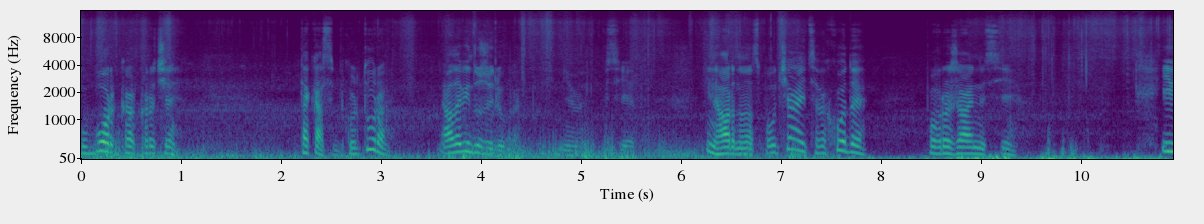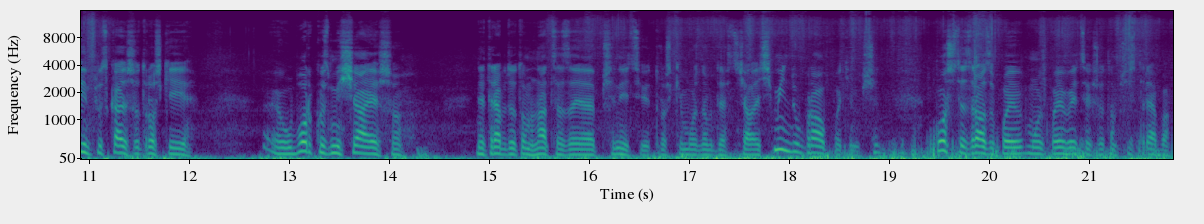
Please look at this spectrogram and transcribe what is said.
Уборка, коротше, така собі культура. Але він дуже любить сіяти. Він гарно у нас виходить, виходить по врожайності. І він плюс каже, що трошки е, уборку зміщає, що не треба до того гнатися за пшеницею. Трошки можна буде спочатку ячмінь убрав, потім кошти зразу можуть появитися, якщо там щось треба.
